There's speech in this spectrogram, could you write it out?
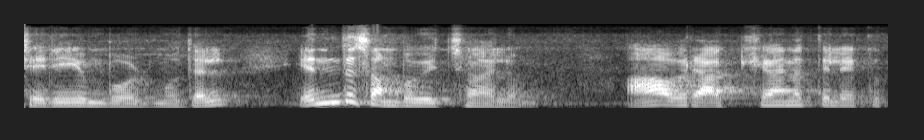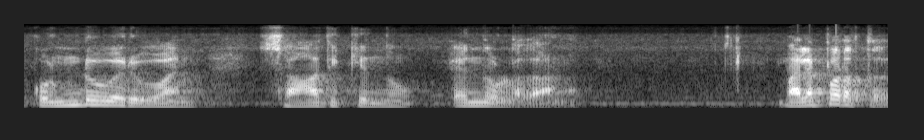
ചെരിയുമ്പോൾ മുതൽ എന്ത് സംഭവിച്ചാലും ആ ഒരു ആഖ്യാനത്തിലേക്ക് കൊണ്ടുവരുവാൻ സാധിക്കുന്നു എന്നുള്ളതാണ്. മലപ്പുറത്ത്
